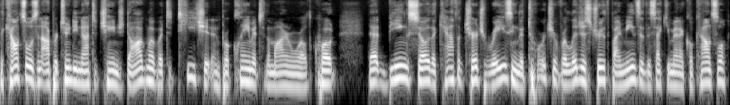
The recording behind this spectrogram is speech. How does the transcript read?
The council was an opportunity not to change dogma, but to teach it and proclaim it to the modern world. Quote, that being so, the Catholic Church, raising the torch of religious truth by means of this ecumenical council,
